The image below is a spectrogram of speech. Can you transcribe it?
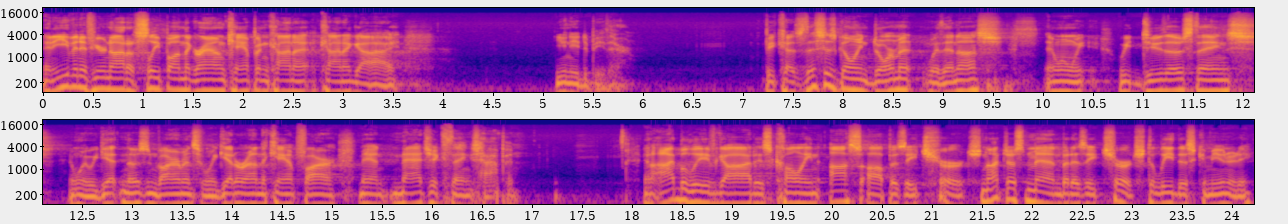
And even if you're not a sleep on the ground camping kind of kind of guy, you need to be there. Because this is going dormant within us. And when we, we do those things, and when we get in those environments, when we get around the campfire, man, magic things happen. And I believe God is calling us up as a church, not just men, but as a church to lead this community,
